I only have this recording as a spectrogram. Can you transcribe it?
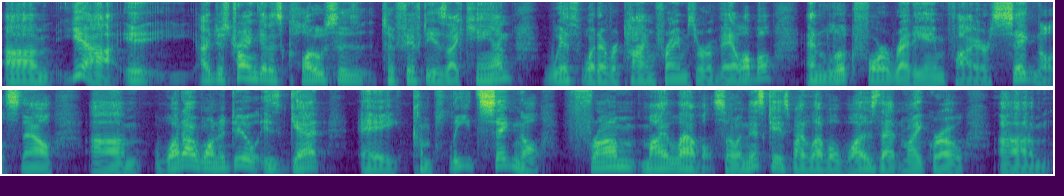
Um, yeah, it, I just try and get as close as, to 50 as I can with whatever time frames are available and look for ready aim fire signals. Now, um, what I want to do is get a complete signal from my level. So in this case, my level was that micro um,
